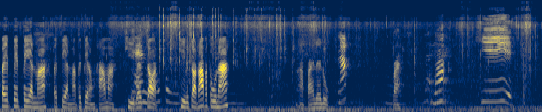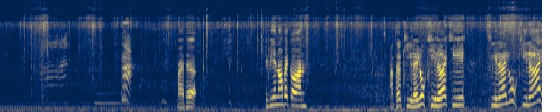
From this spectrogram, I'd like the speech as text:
ไปไปเปลี่ยนมา ไปเปลี่ยนมาไปเปลี่ยนรองเท้ามา ขี่ไปจอด ขี่ไปจอดหน้าประตูนะ อะไปเลยลูก นะ ไป นะ ขี่ไปเถอะ พี่พี่น้องไปก่อนอะเธอขี่เลยลูกขี่เลยขี่ขี่เลยลูกขี่เลย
